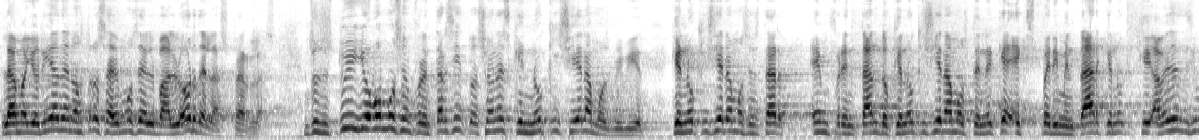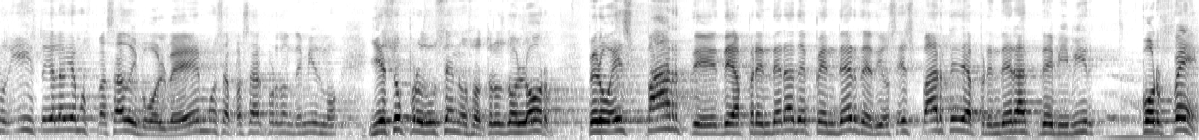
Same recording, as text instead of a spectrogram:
la mayoría de nosotros sabemos el valor de las perlas. Entonces tú y yo vamos a enfrentar situaciones que no quisiéramos vivir, que no quisiéramos estar enfrentando, que no quisiéramos tener que experimentar, que, que a veces decimos, y esto ya lo habíamos pasado y volvemos a pasar por donde mismo. Y eso produce en nosotros dolor, pero es parte de aprender a depender de Dios, es parte de aprender a de vivir por fe.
